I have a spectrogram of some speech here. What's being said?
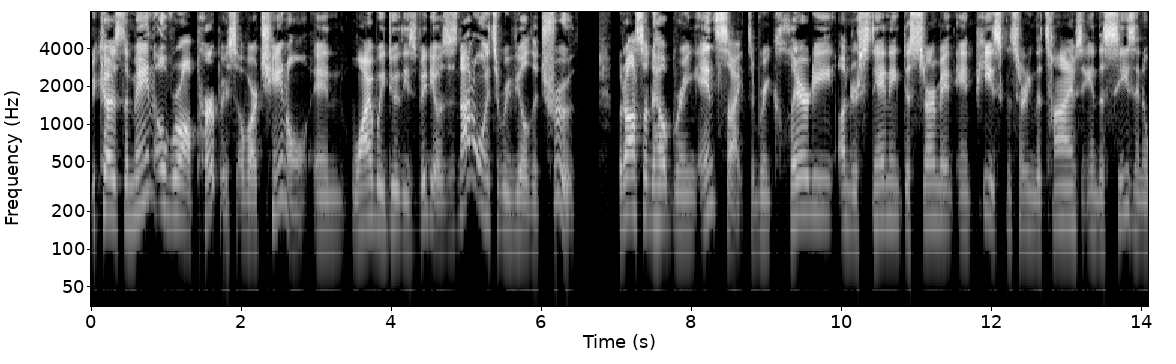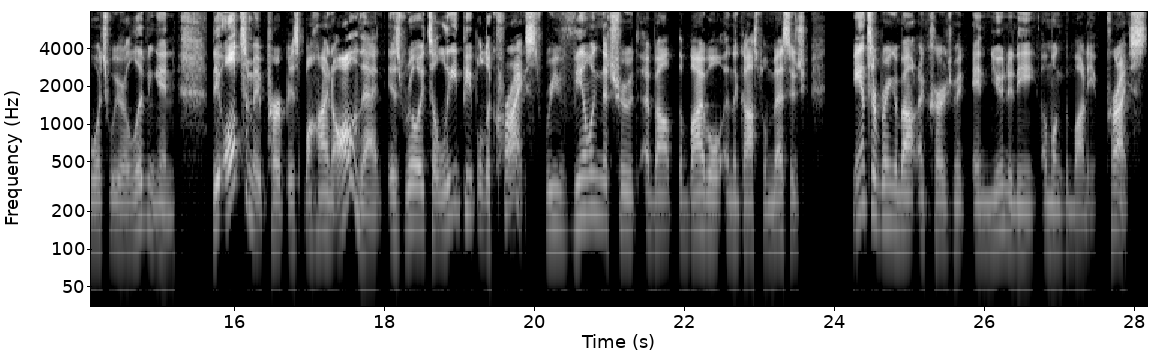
Because the main overall purpose of our channel and why we do these videos is not only to reveal the truth, but also to help bring insight, to bring clarity, understanding, discernment, and peace concerning the times and the season in which we are living in. The ultimate purpose behind all of that is really to lead people to Christ, revealing the truth about the Bible and the gospel message, and to bring about encouragement and unity among the body of Christ.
